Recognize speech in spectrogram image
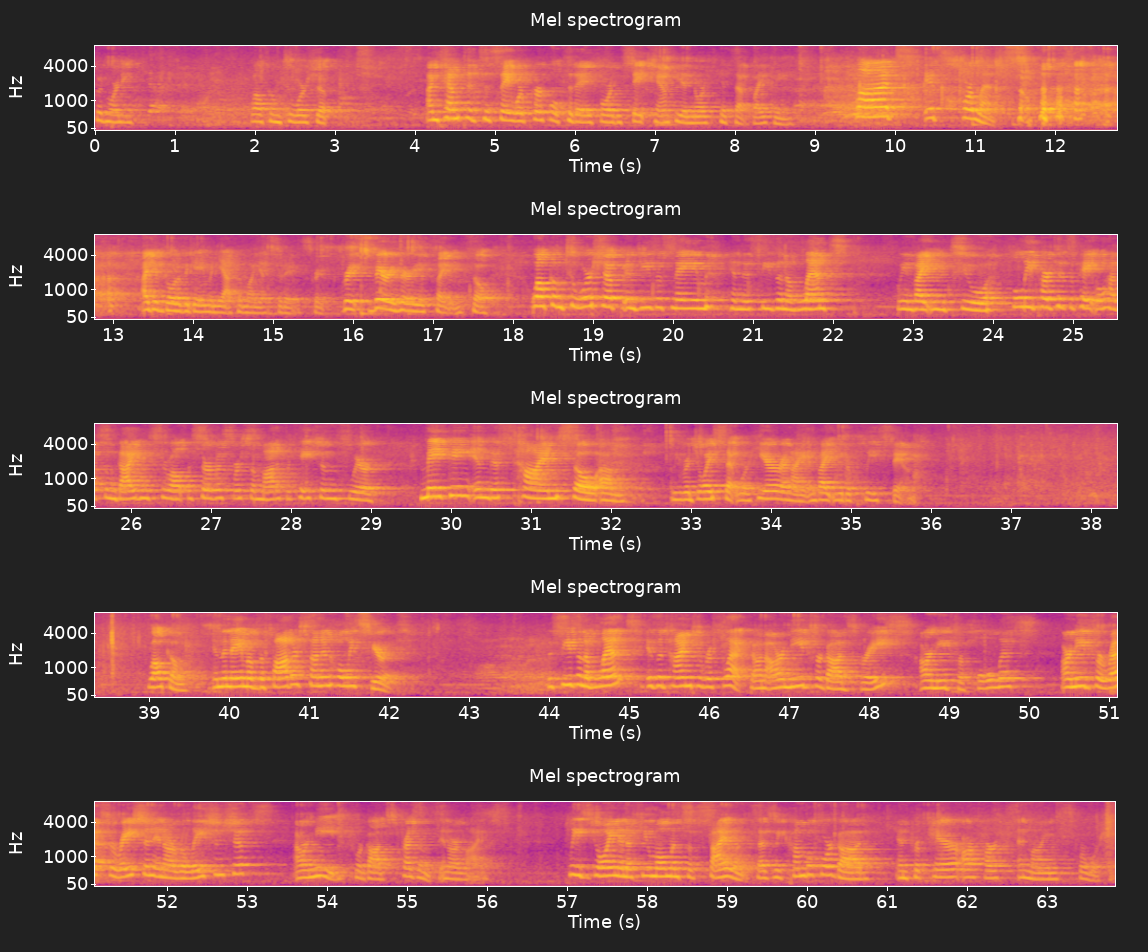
Good morning. Welcome to worship. I'm tempted to say we're purple today for the state champion North Kitsap Vikings, but it's for Lent, so. I did go to the game in Yakima yesterday. It's great, great, very, very exciting. So, welcome to worship in Jesus' name in this season of Lent. We invite you to fully participate. We'll have some guidance throughout the service for some modifications. We're making in this time. So um, we rejoice that we're here, and I invite you to please stand. Welcome. In the name of the Father, Son, and Holy Spirit. The season of Lent is a time to reflect on our need for God's grace, our need for wholeness, our need for restoration in our relationships, our need for God's presence in our lives. Please join in a few moments of silence as we come before God and prepare our hearts and minds for worship.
